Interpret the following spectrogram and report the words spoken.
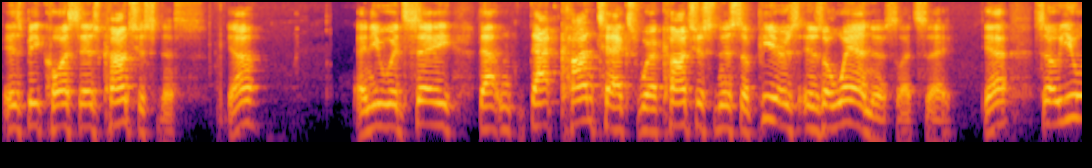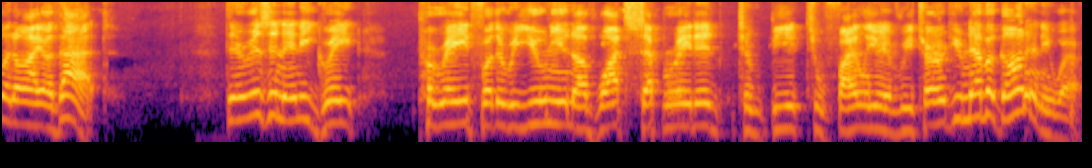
is because there's consciousness. Yeah. And you would say that that context where consciousness appears is awareness, let's say. Yeah? So you and I are that. There isn't any great parade for the reunion of what separated to be to finally have returned. You've never gone anywhere.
